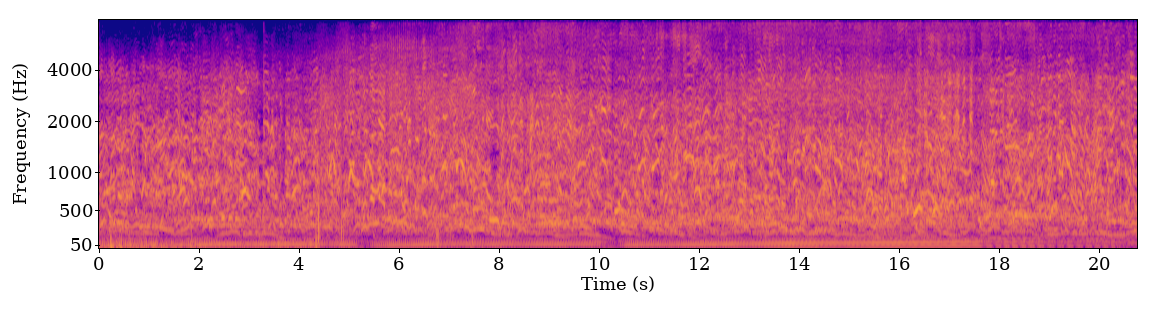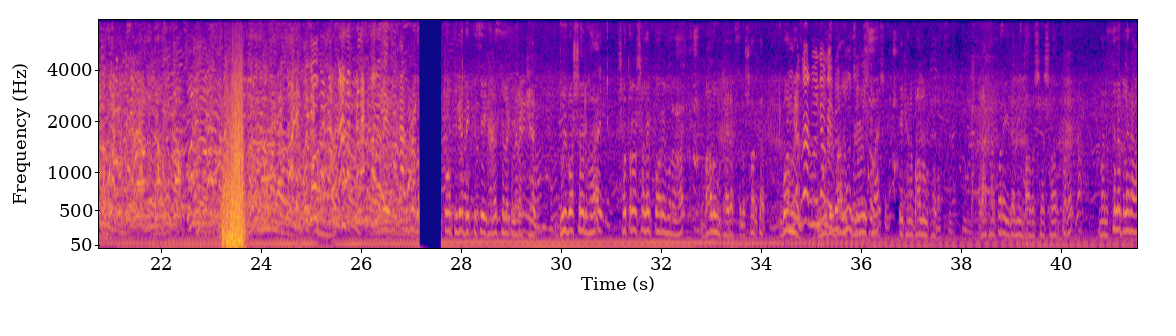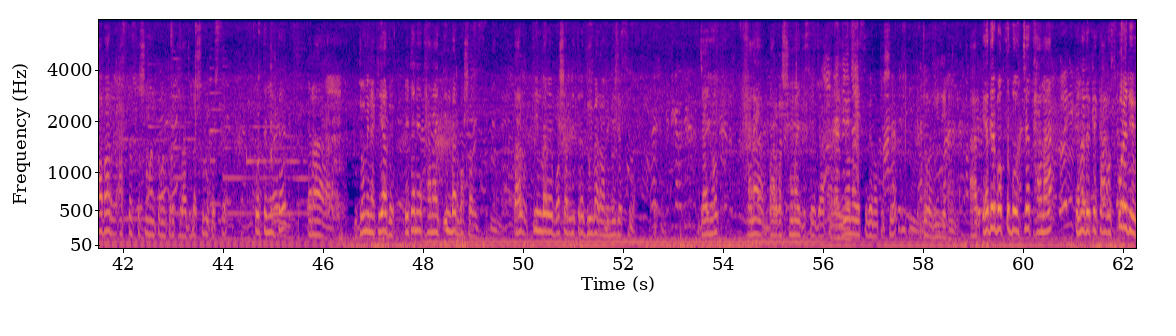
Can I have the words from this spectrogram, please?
Uh -huh. পর থেকে দেখতেছি এখানে ছেলেপেলেরা খেল। দুই বছর হয় সতেরো সালের পরে মনে হয় বালু উঠায় রাখছিল সরকার গভর্নমেন্ট বালু সময় এখানে বালু উঠায় রাখছিল। রাখার পরে ইদানিং বালু শেষ হওয়ার পরে মানে ছেলেপেলেরা আবার আস্তে আস্তে সমান সমান করে খেলাধুলা শুরু করছে। করতে মিলতে এরা জমি নাকি ইয়াদের এটা নিয়ে থানায় তিনবার বসা হয়েছে। তার তিনবারের বসার ভিতরে দুইবার আমি নিজে ছিলাম। যাই হোক থানা বারবার সময় দিচ্ছে যে আপনারা ইউনো এসেছিলেন অফিসে। আর এদের বক্তব্য হচ্ছে, থানা ওনাদেরকে কাগজ করে দিয়ে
